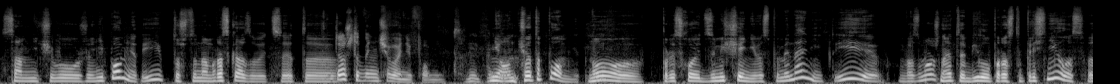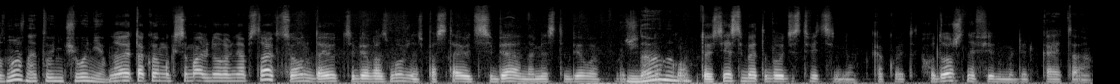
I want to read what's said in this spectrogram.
сам ничего уже не помнит, и то, что нам рассказывается, это... Не то, чтобы ничего не помнит. Не, он что-то помнит, но происходит замещение воспоминаний, и, возможно, это Биллу просто приснилось, возможно, этого ничего не было. Но это такой максимальный уровень абстракции, он дает тебе возможность поставить себя на место Билла очень Да, легко. да, То есть, если бы это был действительно какой-то художественный фильм или какая-то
